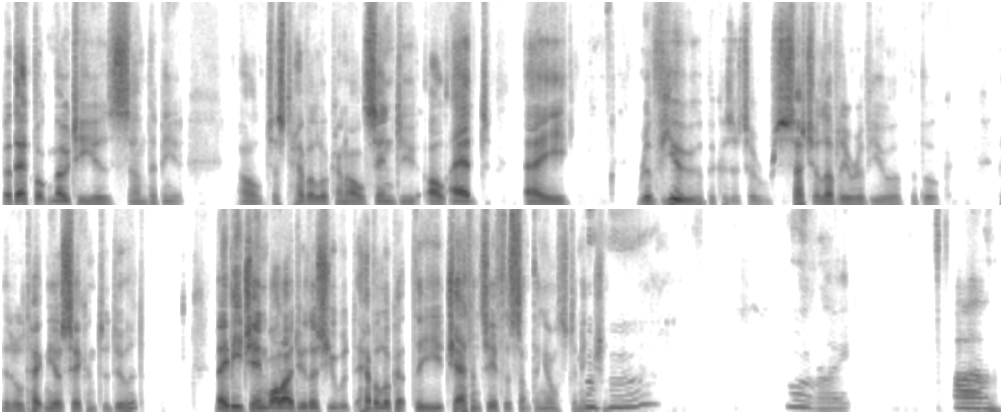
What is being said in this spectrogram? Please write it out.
But that book, Moti, is, um, let me, I'll just have a look and I'll send you, I'll add a review because it's a, such a lovely review of the book. But it'll take me a second to do it. Maybe, Jen, while I do this, you would have a look at the chat and see if there's something else to mention. Mm-hmm. All right. Um,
